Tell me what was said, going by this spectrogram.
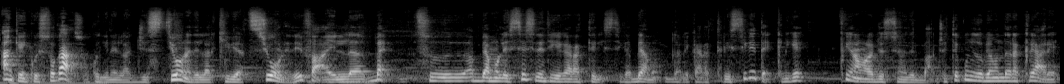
anche in questo caso, quindi nella gestione dell'archiviazione dei file, beh, abbiamo le stesse identiche caratteristiche, abbiamo dalle caratteristiche tecniche fino alla gestione del budget e quindi dobbiamo andare a creare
